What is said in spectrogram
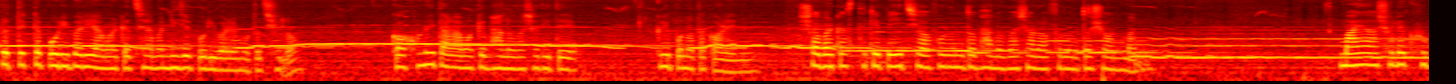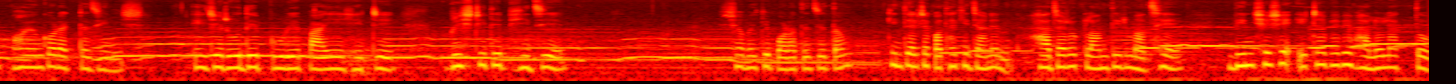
প্রত্যেকটা পরিবারই আমার কাছে আমার নিজের পরিবারের মতো ছিল। কখনোই তারা আমাকে ভালোবাসা দিতে কৃপণতা করেনি। সবার কাছ থেকে পেয়েছি অফুরন্ত ভালোবাসা আর অফুরন্ত সম্মান। মায়া আসলে খুব ভয়ঙ্কর একটা জিনিস। এই যে রোদে পুড়ে পায়ে হেঁটে বৃষ্টিতে ভিজে সবাইকে পড়াতে যেতাম। কিন্তু একটা কথা কি জানেন? হাজারো ক্লান্তির মাঝে দিন শেষে এটা ভেবে ভালো লাগতো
